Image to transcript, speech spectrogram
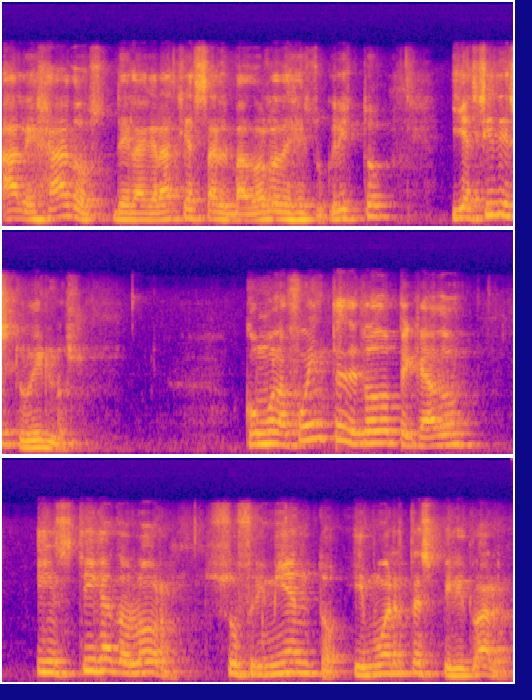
alejados de la gracia salvadora de Jesucristo y así destruirlos. Como la fuente de todo pecado instiga dolor, sufrimiento y muerte espiritual,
